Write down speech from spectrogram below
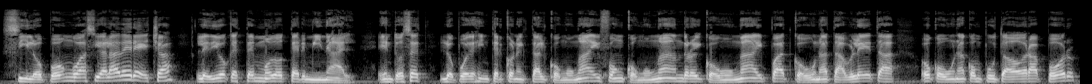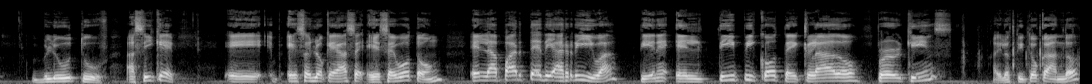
si lo pongo hacia la derecha, le digo que está en modo terminal. Entonces lo puedes interconectar con un iPhone, con un Android, con un iPad, con una tableta o con una computadora por Bluetooth. Así que eh, eso es lo que hace ese botón. En la parte de arriba tiene el típico teclado Perkins. Ahí lo estoy tocando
